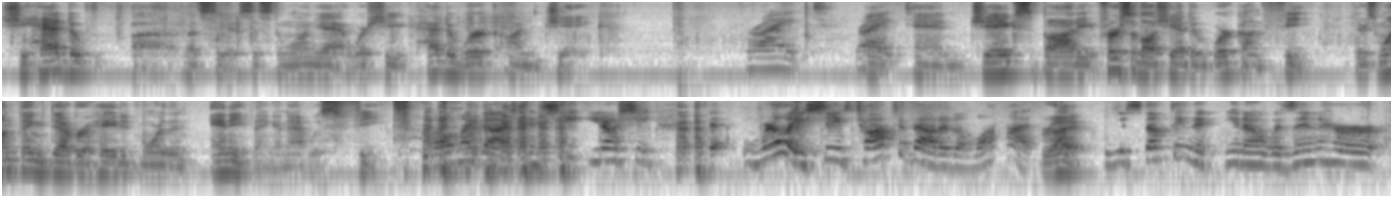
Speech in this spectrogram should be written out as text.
she had to, uh, let's see, is this the one? Yeah, where she had to work on Jake. Right. Right. And, Jake's body, first of all, she had to work on feet. There's one thing Deborah hated more than anything, and that was feet. oh my gosh! And she, you know, she really she talked about it a lot. right. It was something that you know was in her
